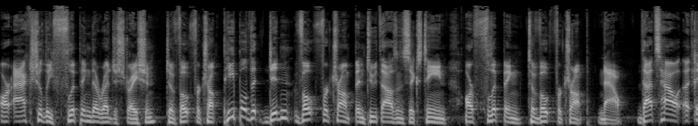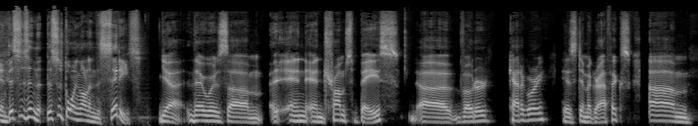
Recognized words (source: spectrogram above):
are actually flipping their registration to vote for Trump. People that didn't vote for Trump in 2016 are flipping to vote for Trump now. That's how, uh, and this is in the, this is going on in the cities. Yeah, there was um in in Trump's base uh voter category, his demographics, um,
